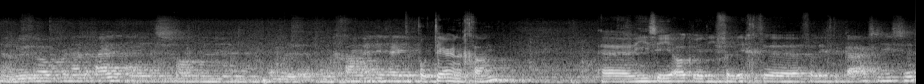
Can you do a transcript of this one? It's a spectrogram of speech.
Nou, nu lopen we naar de uiteind van, van, de, de gang. Dit heet de poterne gang. Uh, hier zie je ook weer die verlichte, verlichte kaarsnissen.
